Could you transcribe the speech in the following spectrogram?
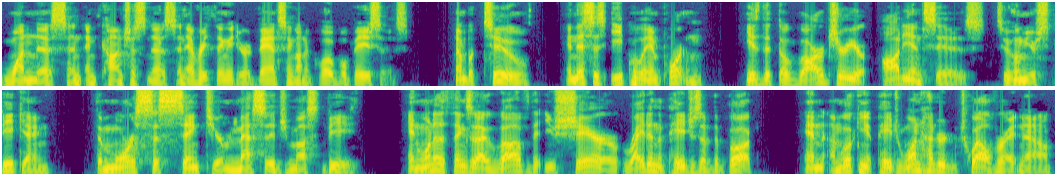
oneness and, and consciousness and everything that you're advancing on a global basis. Number two, and this is equally important, is that the larger your audience is to whom you're speaking, the more succinct your message must be. And one of the things that I love that you share right in the pages of the book, and I'm looking at page 112 right now,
